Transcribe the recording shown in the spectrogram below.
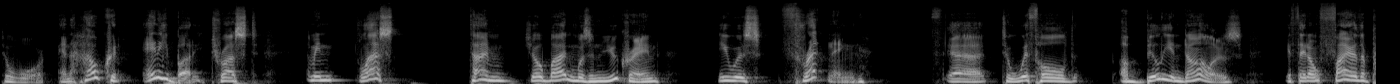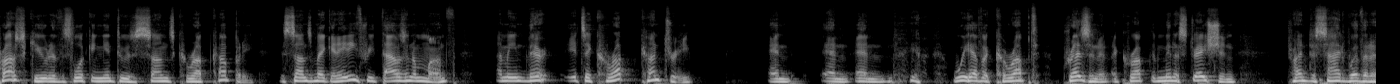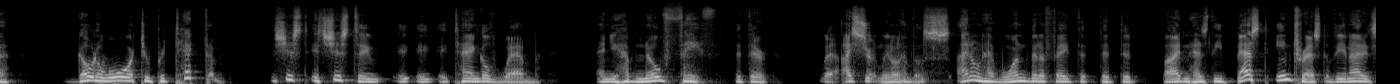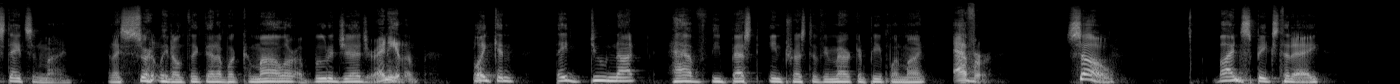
to war. And how could anybody trust? I mean, last time Joe Biden was in Ukraine, he was threatening uh, to withhold a billion dollars if they don't fire the prosecutor that's looking into his son's corrupt company. His son's making eighty-three thousand a month. I mean, there it's a corrupt country, and and and we have a corrupt president, a corrupt administration, trying to decide whether to go to war to protect them. It's just it's just a, a, a tangled web, and you have no faith that they're. Well, I certainly don't have those. I don't have one bit of faith that that, that Biden has the best interest of the United States in mind, and I certainly don't think that about Kamala or Buttigieg or any of them. Blinken, they do not have the best interest of the American people in mind ever. So, Biden speaks today.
